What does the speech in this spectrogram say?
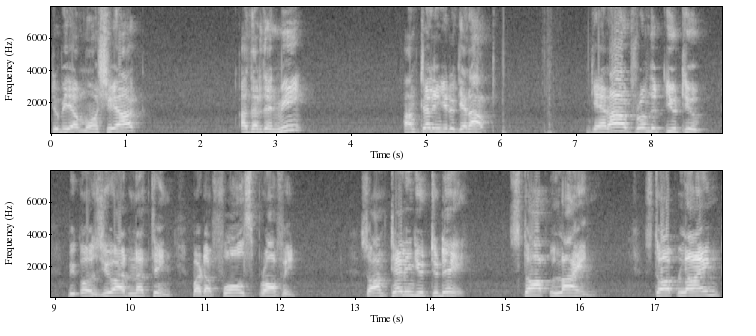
to be a Moshiach, other than me, I'm telling you to get out. Get out from the YouTube because you are nothing but a false prophet. So I'm telling you today, stop lying. Stop lying.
